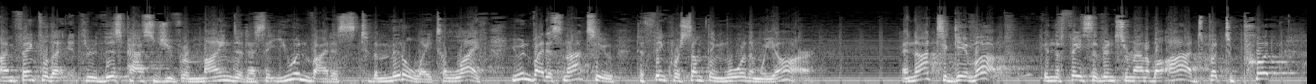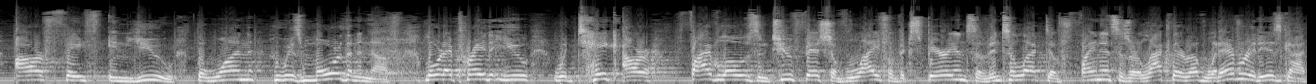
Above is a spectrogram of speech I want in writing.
I'm thankful that through this passage you've reminded us that you invite us to the middle way, to life. You invite us not to, to think we're something more than we are, and not to give up in the face of insurmountable odds, but to put our faith in you, the one who is more than enough. Lord, I pray that you would take our five loaves and two fish of life, of experience, of intellect, of finances or lack thereof, whatever it is, God,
